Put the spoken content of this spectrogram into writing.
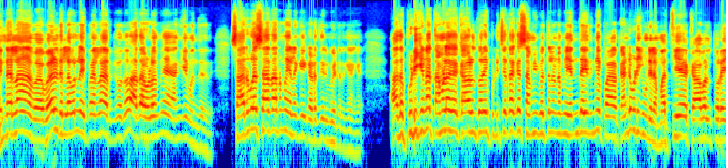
என்னெல்லாம் வேர்ல்டு லெவலில் இப்போ எல்லாம் இருக்குதோ அது அவ்வளோமே அங்கேயும் வந்துடுது சர்வசாதாரணமாக இலங்கை கடத்திட்டு போயிட்டு இருக்காங்க. அதை பிடிக்கணும் தமிழக காவல்துறை பிடிச்சதாக சமீபத்தில் நம்ம எந்த இதுவுமே கண்டுபிடிக்க முடியல. மத்திய காவல்துறை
